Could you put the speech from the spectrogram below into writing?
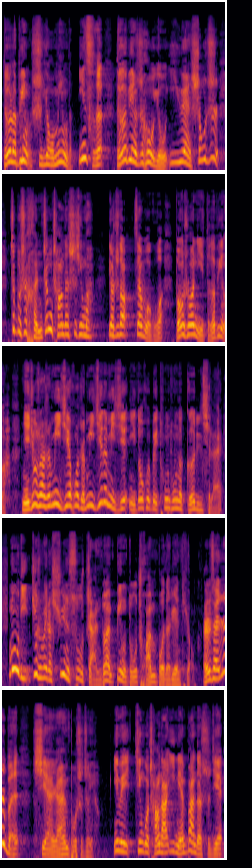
得了病是要命的，因此得病之后有医院收治，这不是很正常的事情吗？要知道，在我国，甭说你得病啊，你就算是密接或者密接的密接，你都会被通通的隔离起来，目的就是为了迅速斩断病毒传播的链条。而在日本，显然不是这样。因为经过长达一年半的时间，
